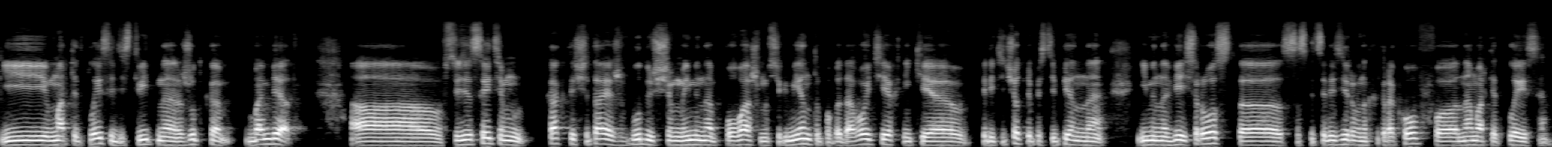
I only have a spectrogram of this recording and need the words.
И маркетплейсы действительно жутко бомбят. А, в связи с этим как ты считаешь, в будущем именно по вашему сегменту, по бытовой технике, перетечет ли постепенно именно весь рост э, со специализированных игроков э, на маркетплейсы?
